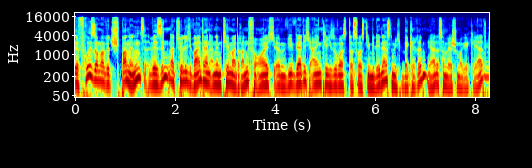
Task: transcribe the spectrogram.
Der Frühsommer wird spannend. Wir sind natürlich weiterhin an dem Thema dran für euch. Ähm, wie werde ich eigentlich sowas, das was die Milena ist, nämlich Bäckerin, ja, das haben wir ja schon mal geklärt. Mhm.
